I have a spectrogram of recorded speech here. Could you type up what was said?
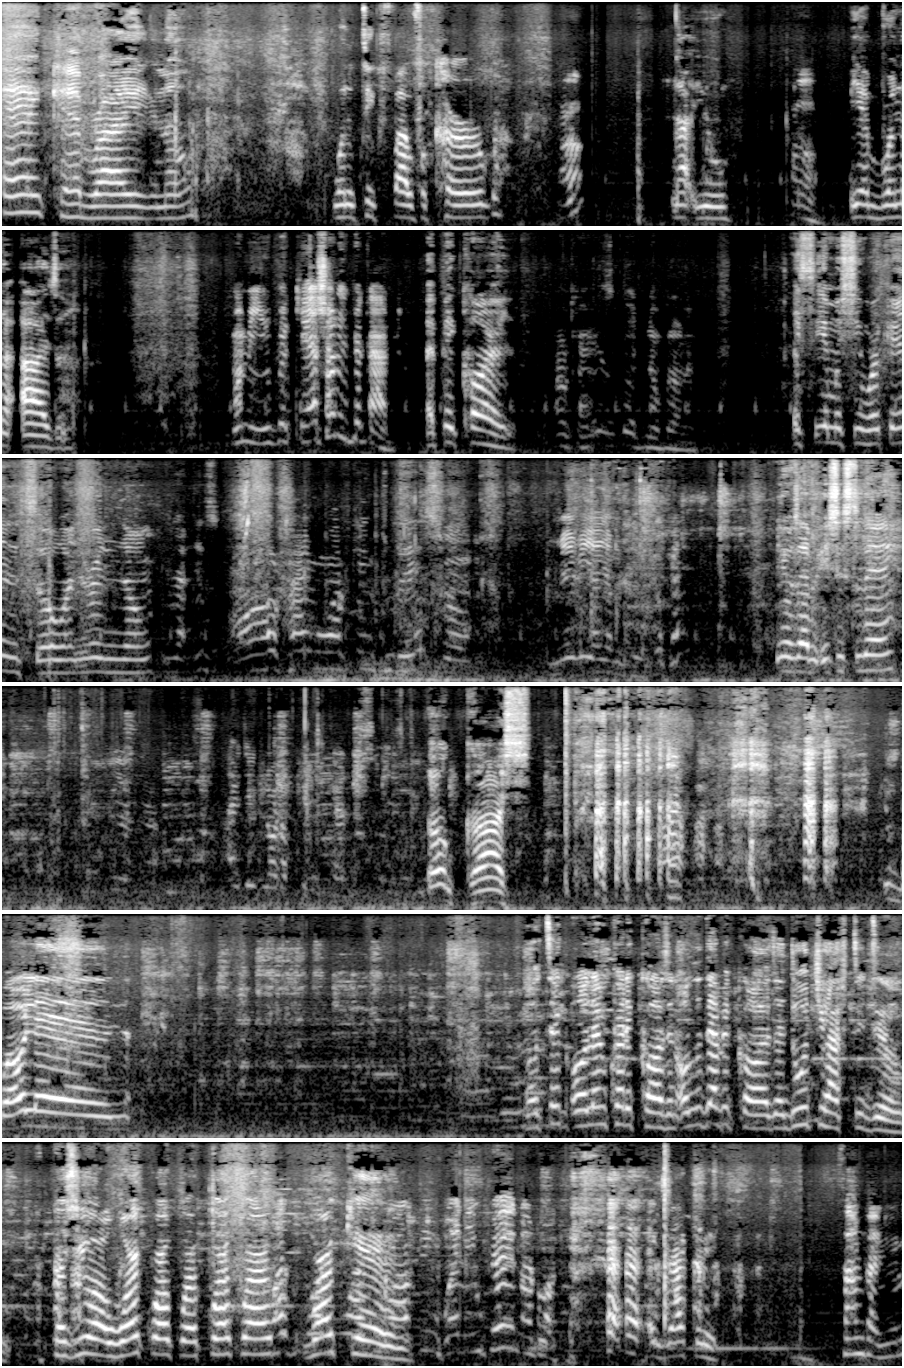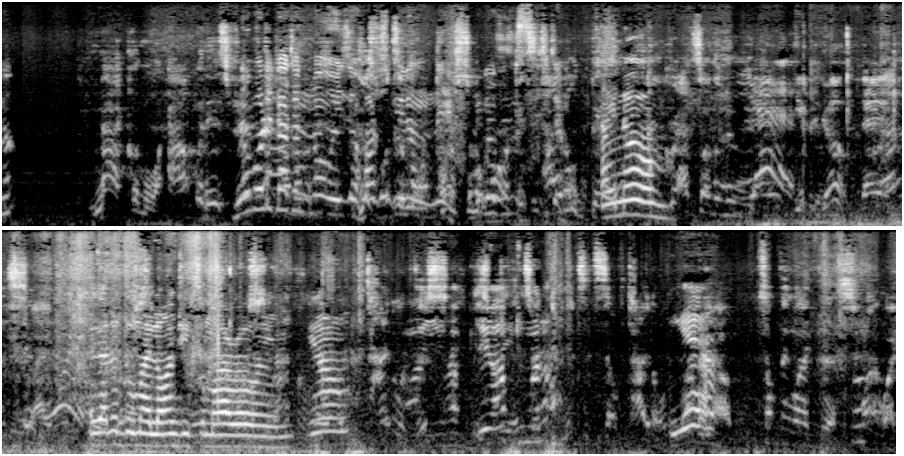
Hey, cab ride, you know. Want to take five for curb? Huh? Not you. Oh. Yeah, Brenda eyes. Mommy, you pay cash or you pay card? I pay card. Okay, it's good, no problem. I see a machine working, so I already know. Yeah, it's all time working today, so maybe I am late, okay? You was having issues today? I take lot of. Oh gosh. bowling. Well, take all them credit cards and all the debit cards and do what you have to do. Because you are work, work, work, work, work, working. Working when you pay, not working. exactly. Sometimes, you know. Macklemore out with his Nobody doesn't know he's a hospital next because it's system. I know. Congrats on the new Here we go. I gotta do my laundry tomorrow and, you know, The title of this You have day off stanza tomorrow? commits itself title. yeah. Something like this.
